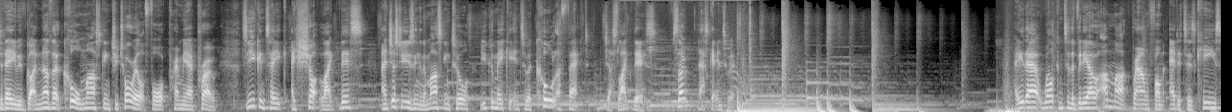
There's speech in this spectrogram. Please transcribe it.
Today we've got another cool masking tutorial for Premiere Pro. So you can take a shot like this and just using the masking tool, you can make it into a cool effect just like this. So let's get into it. Hey there, welcome to the video. I'm Mark Brown from Editor's Keys,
